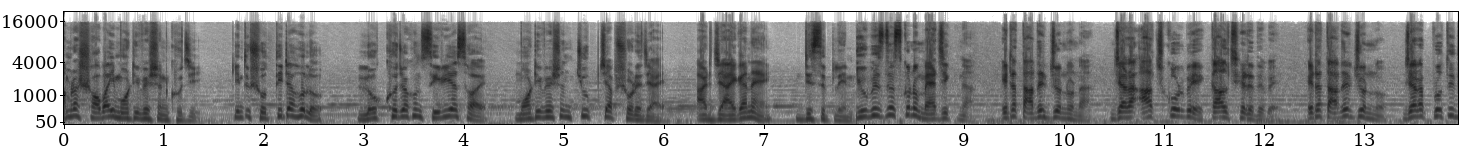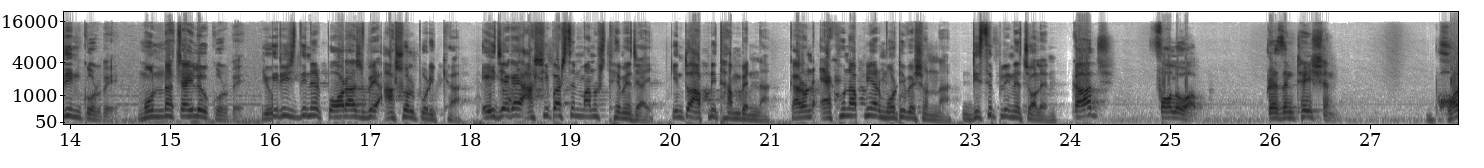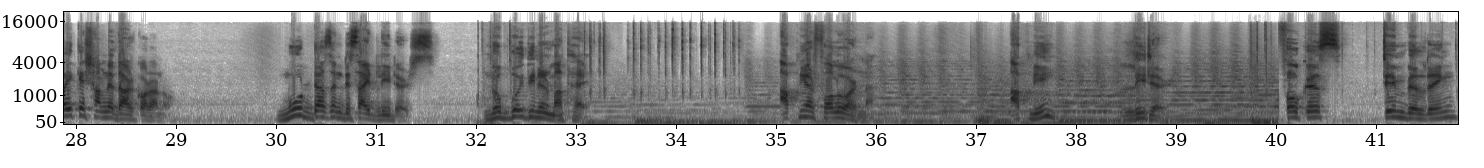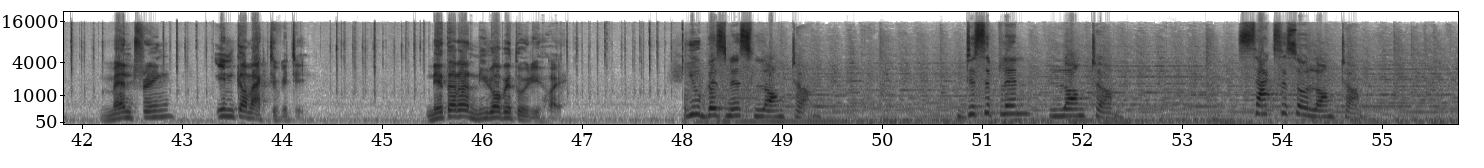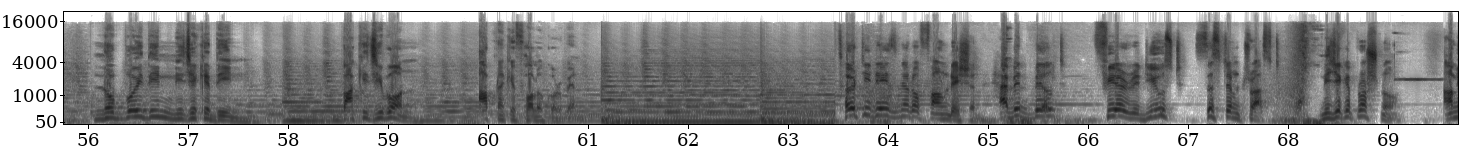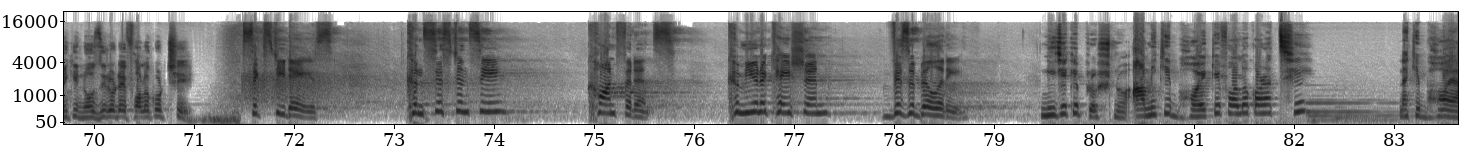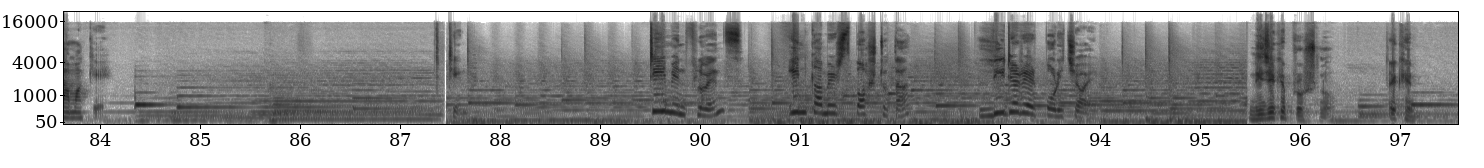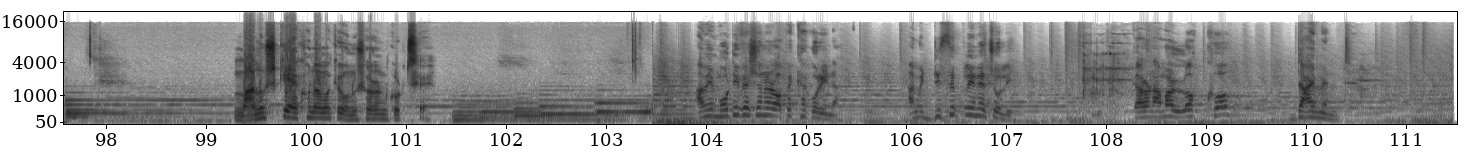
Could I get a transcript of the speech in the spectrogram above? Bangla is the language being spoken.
আমরা সবাই মোটিভেশন খুঁজি কিন্তু সত্যিটা হলো লক্ষ্য যখন সিরিয়াস হয় মোটিভেশন চুপচাপ সরে যায় আর জায়গা নেয় ডিসিপ্লিন ইউ বিজনেস কোনো ম্যাজিক না এটা তাদের জন্য না যারা আজ করবে কাল ছেড়ে দেবে। এটা তাদের জন্য যারা প্রতিদিন করবে মন না চাইলেও করবে। তিরিশ দিনের পর আসবে আসল পরীক্ষা। এই জায়গায় আশি পার্সেন্ট মানুষ থেমে যায় কিন্তু আপনি থামবেন না কারণ এখন আপনি আর মোটিভেশন না ডিসিপ্লিনে চলেন। কাজ ফলো আপ প্রেজেন্টেশন ভয়কে সামনে দাঁড় করানো। মুড ডাজেন্ট ডিসাইড লিডার্স নব্বই দিনের মাথায়। আপনি আর ফলোয়ার না। আপনি leader focus team building mentoring income activity নেতারা নীরবে তৈরি হয়। You business long term discipline long term or long term. নব্বই দিন নিজেকে দিন। বাকি জীবন আপনাকে ফলো করবেন। Thirty days narrow foundation habit build fear reduced system trust নিজেকে প্রশ্ন আমি কি নো জিরো ডে ফলো করছি? 60 days. Consistency, confidence, communication, visibility. নিজেকে প্রশ্ন আমি কি ভয়কে ফলো করাচ্ছি? নাকি ভয় আমাকে? টিম টিম ইনফ্লুয়েন্স ইনকামের স্পষ্টতা লিডারের পরিচয়। নিজেকে প্রশ্ন দেখেন মানুষ কি এখন আমাকে অনুসরণ করছে? আমি মোটিভেশনের অপেক্ষা করি না আমি ডিসিপ্লিনে চলি কারণ আমার লক্ষ্য ডায়মন্ড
